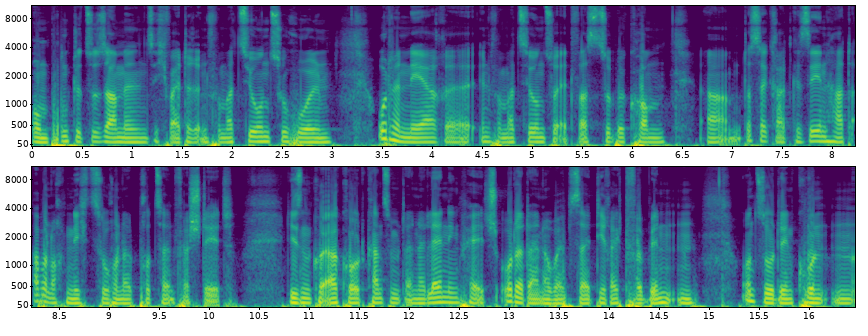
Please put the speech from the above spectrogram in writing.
um Punkte zu sammeln, sich weitere Informationen zu holen oder nähere Informationen zu etwas zu bekommen, ähm, das er gerade gesehen hat, aber noch nicht zu 100% versteht. Diesen QR-Code kannst du mit einer Landingpage oder deiner Website direkt verbinden und so den Kunden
